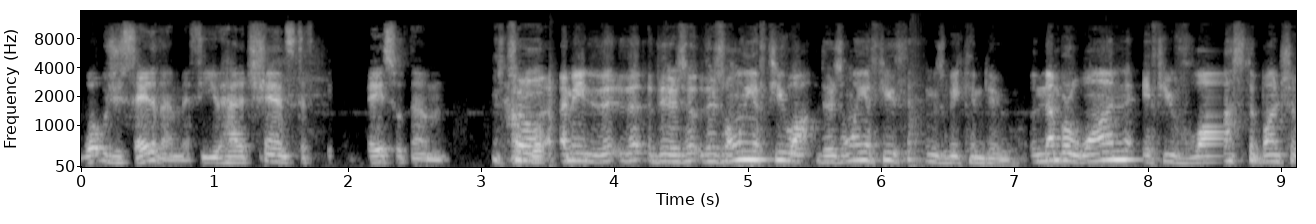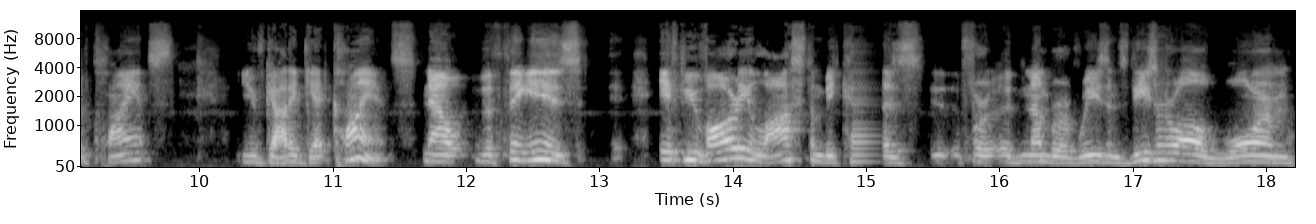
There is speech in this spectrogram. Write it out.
what would you say to them? If you had a chance to face with them so i mean there's there's only a few there's only a few things we can do. Number one if you've lost a bunch of clients you've got to get clients. Now the thing is if you've already lost them because for a number of reasons these are all warm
